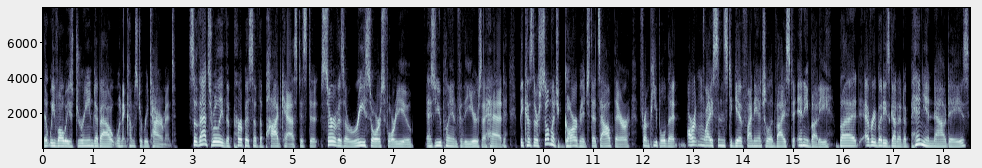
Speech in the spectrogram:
that we've always dreamed about when it comes to retirement? So that's really the purpose of the podcast is to serve as a resource for you as you plan for the years ahead because there's so much garbage that's out there from people that aren't licensed to give financial advice to anybody, but everybody's got an opinion nowadays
